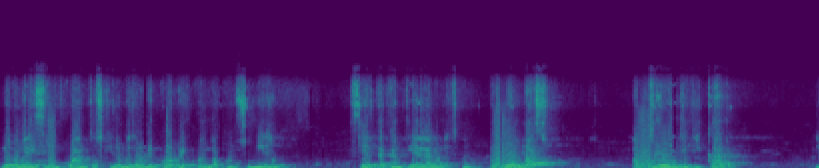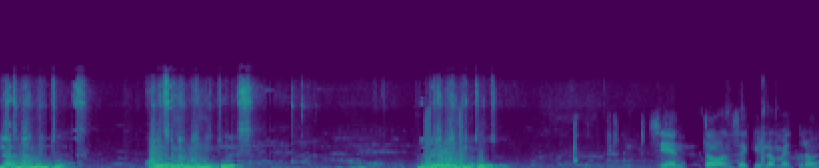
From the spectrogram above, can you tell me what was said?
Luego me dicen cuántos kilómetros recorre cuando ha consumido cierta cantidad de galones. Primer paso, vamos a identificar las magnitudes. ¿Cuáles son las magnitudes? Primera magnitud, 111 kilómetros.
